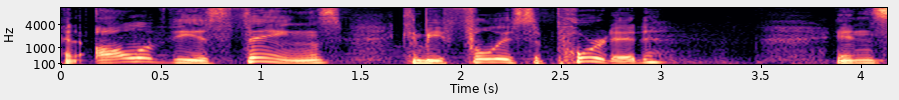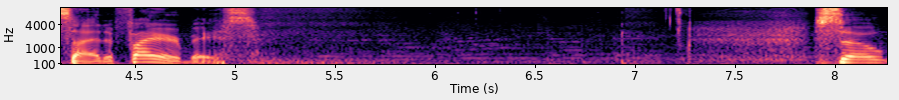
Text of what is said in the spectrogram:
And all of these things can be fully supported inside of Firebase. So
